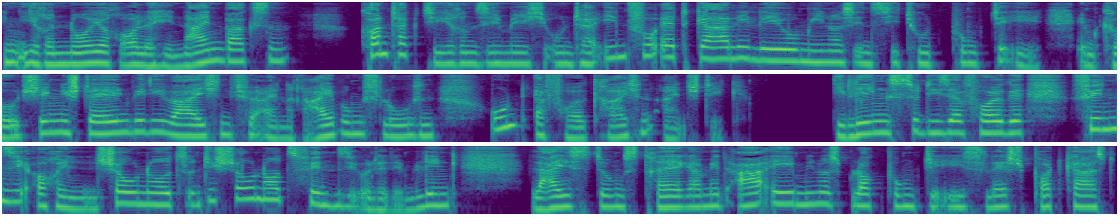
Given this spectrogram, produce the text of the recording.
in Ihre neue Rolle hineinwachsen. Kontaktieren Sie mich unter info@galileo-institut.de. Im Coaching stellen wir die Weichen für einen reibungslosen und erfolgreichen Einstieg. Die Links zu dieser Folge finden Sie auch in den Show Notes und die Show Notes finden Sie unter dem Link Leistungsträger mit ae-blog.de slash podcast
